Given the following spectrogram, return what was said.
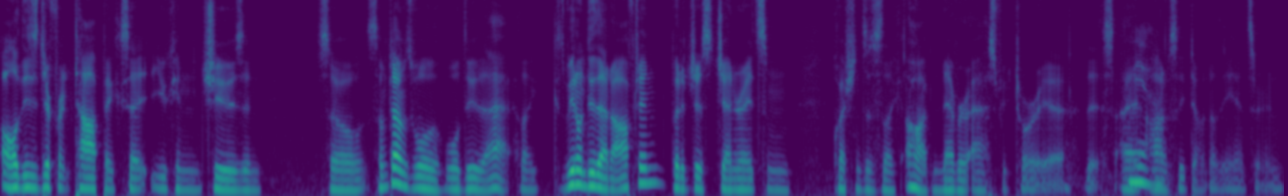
all these different topics that you can choose and so sometimes we'll we'll do that like because we don't do that often but it just generates some questions it's like oh i've never asked victoria this i Yeah. honestly don't know the answer and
